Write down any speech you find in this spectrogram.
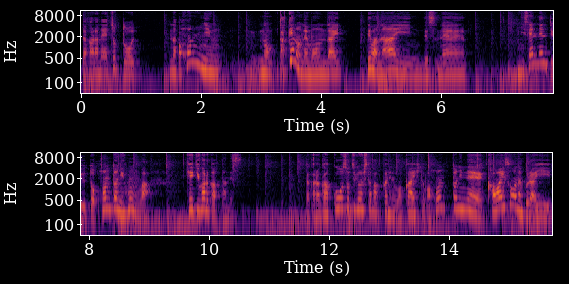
だからねちょっとなんか本人のだけのね問題ではないんですね。2000年っていうと本当日本は景気悪かったんです。だから学校を卒業したばっかりの若い人が本当にねかわいそうなくらい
